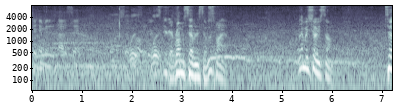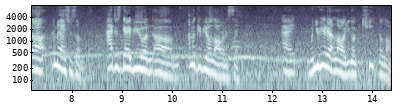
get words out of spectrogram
to him it is not a sin. What? What? Let's Get that Romans 7 and 7. Let's find out. Let me show you something. To, uh, let me ask you something. I just gave you an, um, I'm going to give you a law in a second. All right. When you hear that law, you're going to keep the law.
